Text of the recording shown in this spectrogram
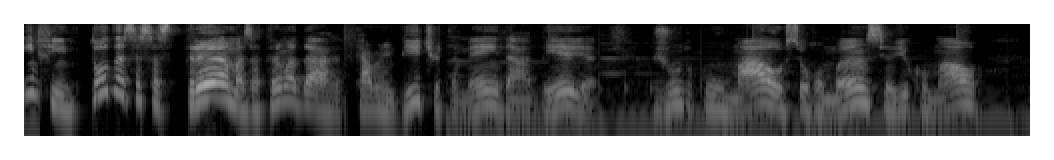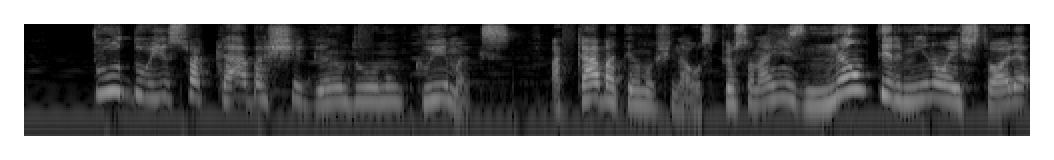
Enfim, todas essas tramas, a trama da Karen Beecher também, da abelha, junto com o mal, seu romance ali com o mal, tudo isso acaba chegando num clímax, acaba tendo um final. Os personagens não terminam a história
